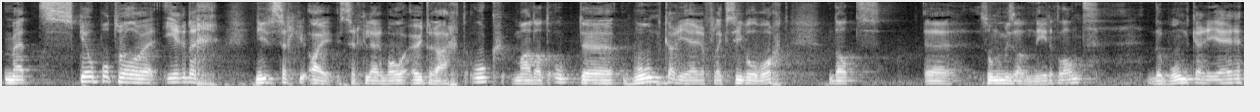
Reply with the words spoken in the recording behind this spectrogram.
met Skillpot willen we eerder niet circu circulair bouwen, uiteraard ook, maar dat ook de wooncarrière flexibel wordt. Dat, uh, zo noemen ze dat in Nederland, de wooncarrière,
